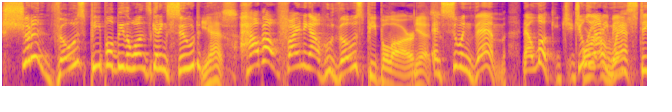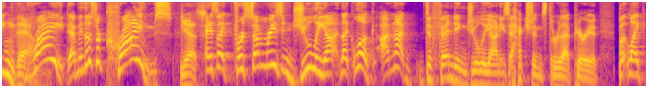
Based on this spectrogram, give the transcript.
Shouldn't those people be the ones getting sued Yes. how about finding out who those people are Yes. and suing them now look Giuliani made- arresting them. right I mean those are crimes Yes. and it's like for some reason Giuliani like look I'm not defending Giuliani's actions through that period but like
